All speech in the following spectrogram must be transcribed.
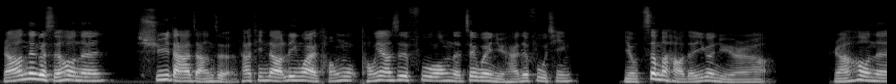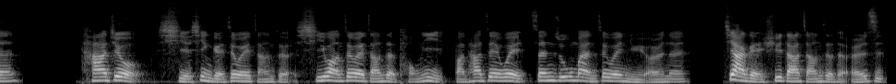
然后那个时候呢，须达长者他听到另外同同样是富翁的这位女孩的父亲。有这么好的一个女儿啊，然后呢，他就写信给这位长者，希望这位长者同意把他这位珍珠曼这位女儿呢嫁给须达长者的儿子，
